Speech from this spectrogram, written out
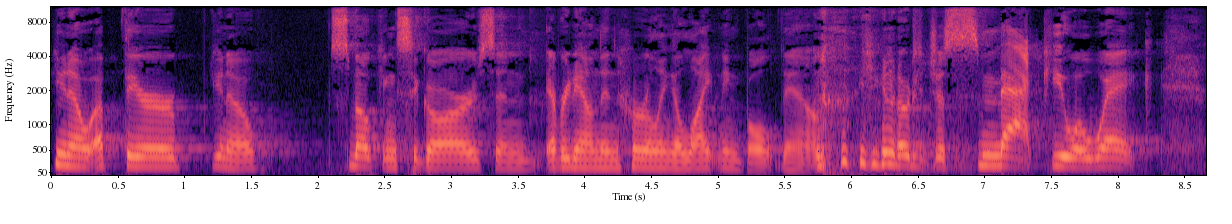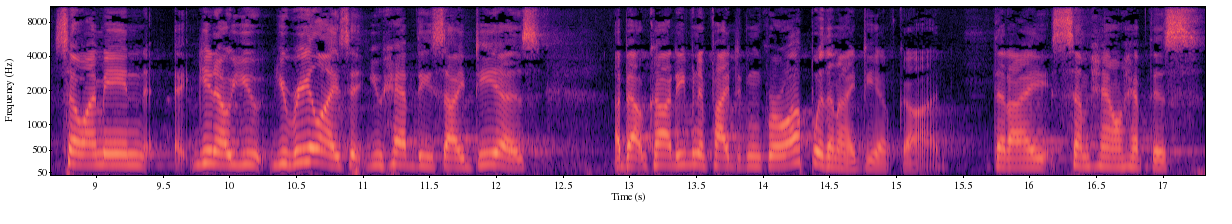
you know, up there, you know, smoking cigars and every now and then hurling a lightning bolt down, you know, to just smack you awake. So, I mean, you know, you, you realize that you have these ideas about God, even if I didn't grow up with an idea of God, that I somehow have this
